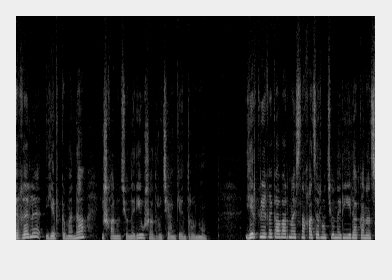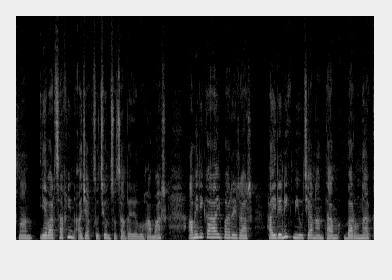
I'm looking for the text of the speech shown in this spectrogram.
եղել է եւ կմնա իշխանությունների ուշադրության կենտրոնում։ Երկրի ղեկավարն այս նախաձեռնությունների իրականացման եւ Արցախին աջակցություն ցուցաբերելու համար ամերիկահայ բարերար հայրենիք միության անդամ Բարունակ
